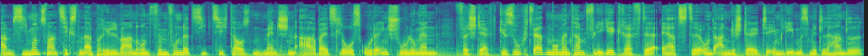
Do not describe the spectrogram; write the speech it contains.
Am 27. April waren rund 570.000 Menschen arbeitslos oder in Schulungen. Verstärkt gesucht werden momentan Pflegekräfte, Ärzte und Angestellte im Lebensmittelhandel.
